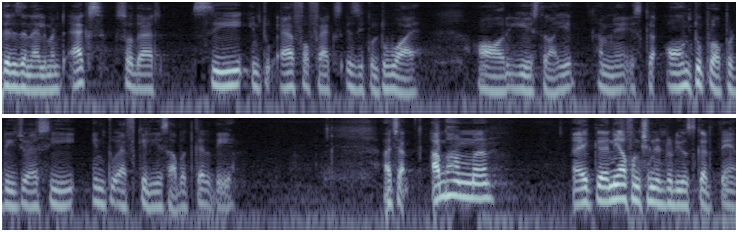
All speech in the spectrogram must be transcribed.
there is an element x so that c into f of x is equal to y اور یہ اس طرح یہ ہم نے اس کا آن ٹو پراپرٹی جو ہے سی انٹو ایف کے لیے ثابت کر دی ہے اچھا اب ہم ایک نیا فنکشن انٹروڈیوس کرتے ہیں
